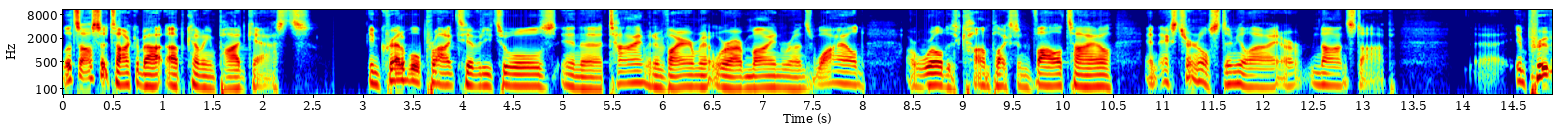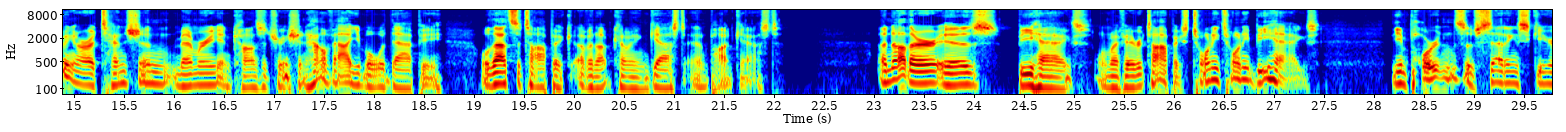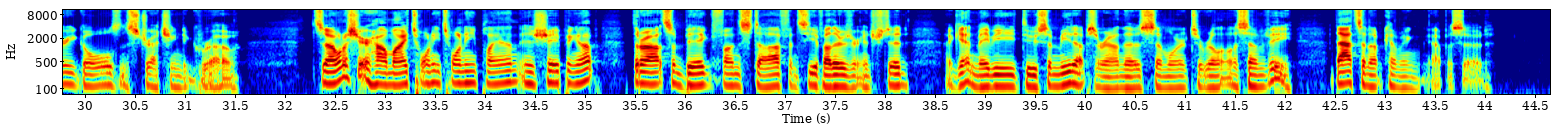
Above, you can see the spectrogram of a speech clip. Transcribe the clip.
Let's also talk about upcoming podcasts. Incredible productivity tools in a time and environment where our mind runs wild, our world is complex and volatile, and external stimuli are nonstop. Uh, improving our attention, memory, and concentration, how valuable would that be? Well, that's the topic of an upcoming guest and podcast. Another is BHAGs, one of my favorite topics 2020 BHAGs, the importance of setting scary goals and stretching to grow. So, I want to share how my 2020 plan is shaping up, throw out some big fun stuff, and see if others are interested. Again, maybe do some meetups around those similar to Relentless MV. That's an upcoming episode.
